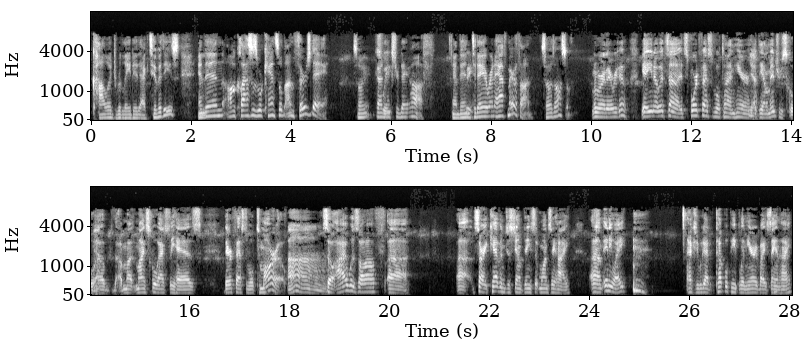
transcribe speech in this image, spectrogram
college-related activities. And then all classes were canceled on Thursday, so I got Sweet. an extra day off. And then Sweet. today I ran a half marathon, so it was awesome. Well, there we go. Yeah, you know it's uh it's sport festival time here Yeah. at the elementary school. Yeah. Uh, my, my school actually has their festival tomorrow. Ah. So I was off. Uh, uh, sorry, Kevin just jumped in. He said, "Want to say hi?" Um, anyway, actually, we got a couple people in here. Everybody saying hi.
